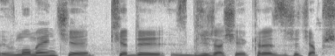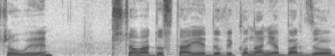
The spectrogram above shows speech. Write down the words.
W momencie, kiedy zbliża się kres życia pszczoły, pszczoła dostaje do wykonania bardzo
